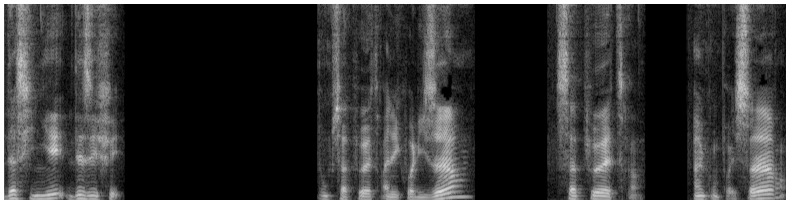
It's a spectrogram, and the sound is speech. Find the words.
d'assigner des effets. Donc ça peut être un équaliseur, ça peut être un compresseur,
